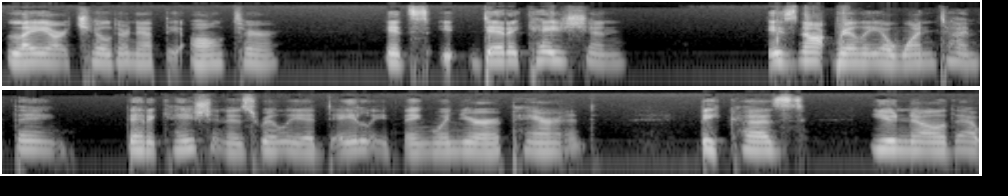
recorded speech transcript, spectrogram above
lay our children at the altar. It's it, dedication is not really a one-time thing. Dedication is really a daily thing when you're a parent, because you know that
